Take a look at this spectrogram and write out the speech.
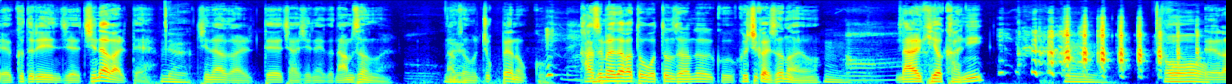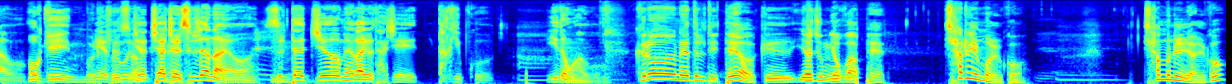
예, 그들이 이제 지나갈 때 예. 지나갈 때 자신의 그 남성을 네. 남성을 쭉 빼놓고 네. 가슴에다가 또 어떤 사람들 그 글씨가 써놔요. 음. 어. 날 기억하니? 음. 어. 예, 라고. again 뭐 예, 이렇게 그리고 해서. 지하, 지하철 서잖아요. 네. 설 때쯤 해가지고 다시 딱 입고 아. 이동하고. 그런 애들도 있대요. 그 여중 여고 앞에 차를 몰고 음. 차문을 열고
